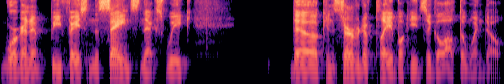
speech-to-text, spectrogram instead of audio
we're gonna be facing the Saints next week, the conservative playbook needs to go out the window.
